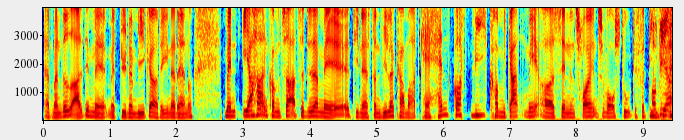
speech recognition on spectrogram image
at man ved aldrig med, med dynamikker og det ene og det andet. Men jeg har en kommentar til det der med din Aston Villa-kammerat. Kan han godt lige komme i gang med at sende en trøje ind til vores studie? Fordi og vi er,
